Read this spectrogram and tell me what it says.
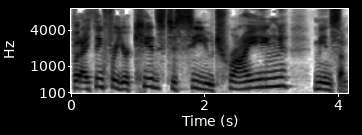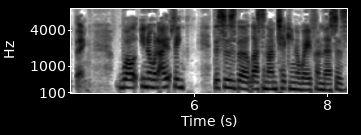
but I think for your kids to see you trying means something. Well, you know what? I think this is the lesson I'm taking away from this is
